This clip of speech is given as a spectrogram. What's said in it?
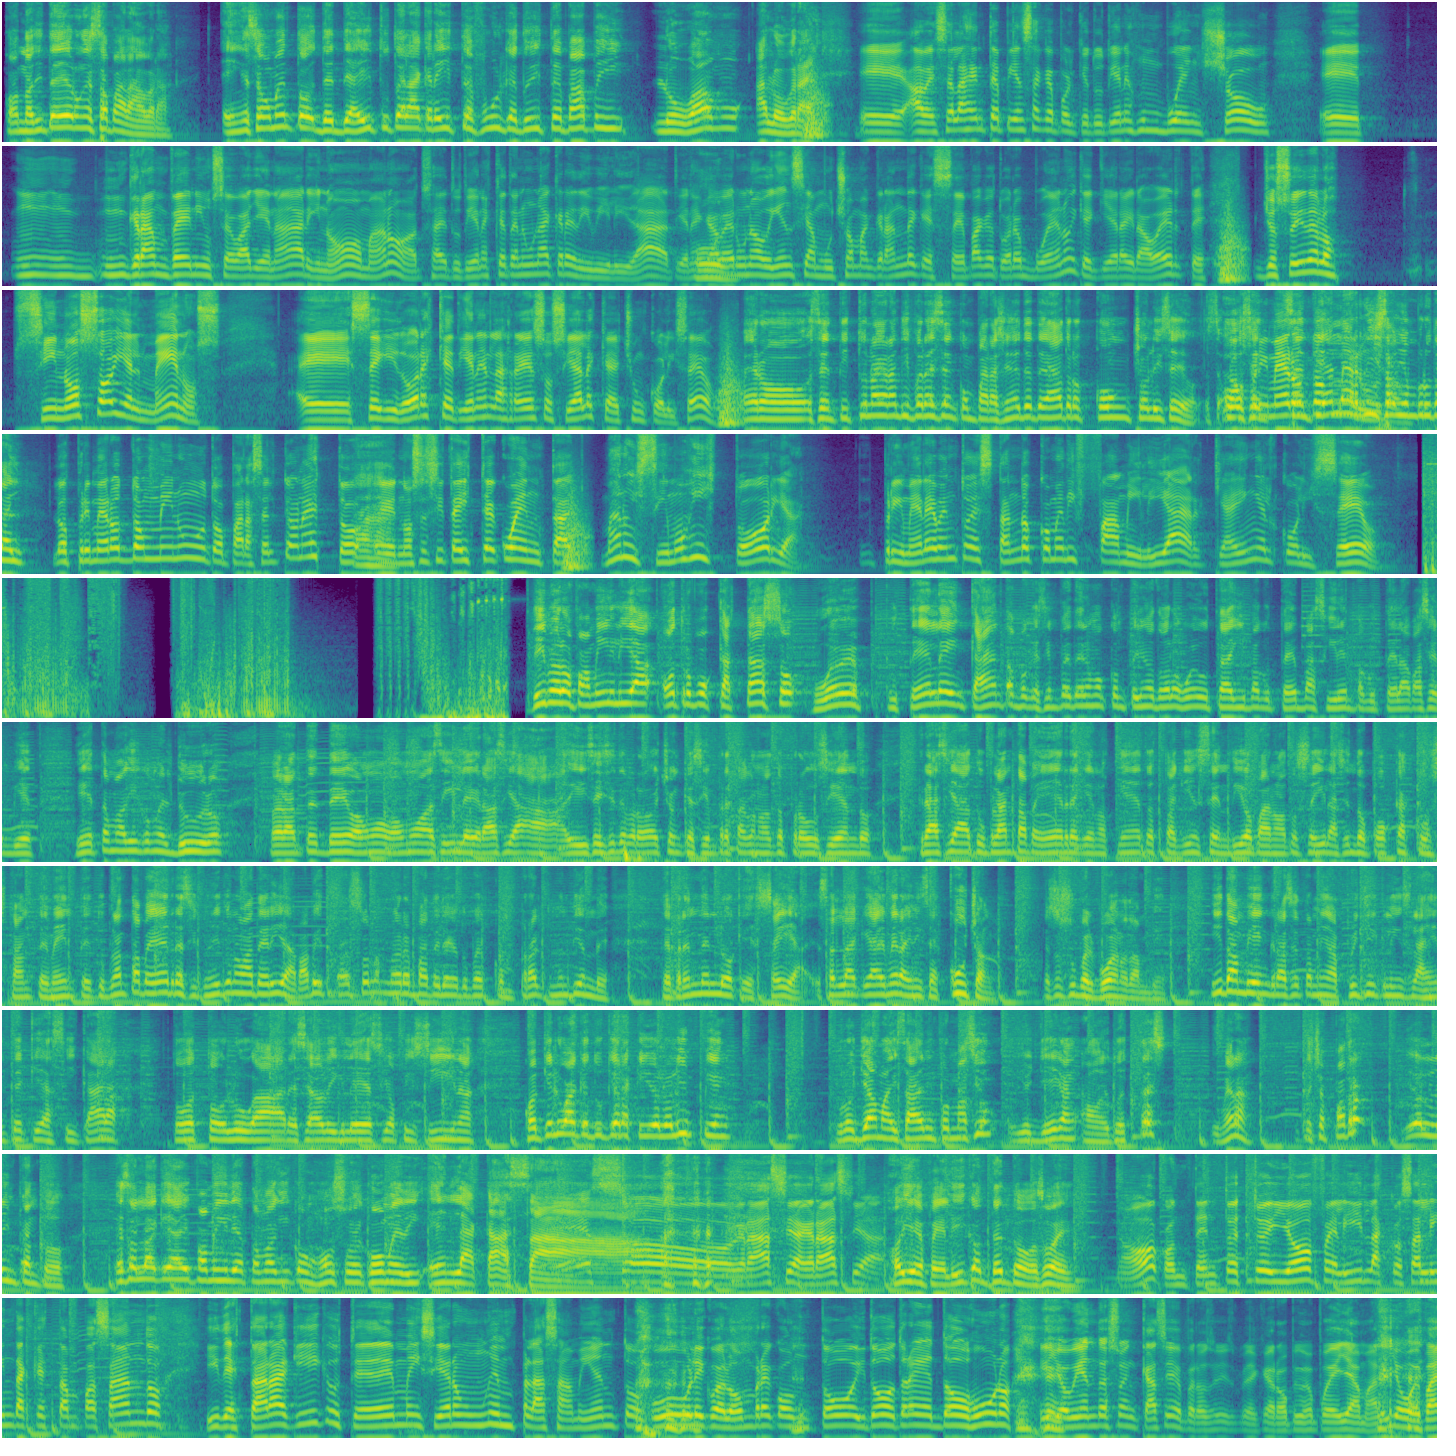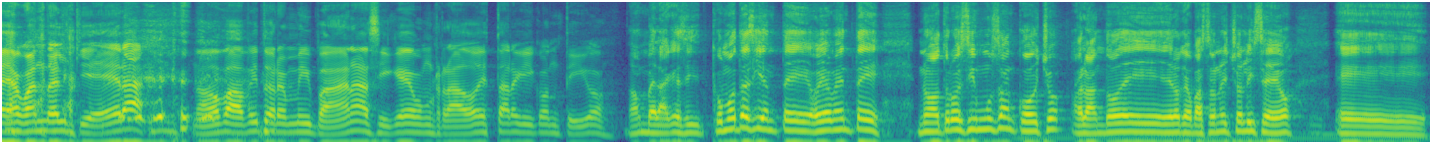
Cuando a ti te dieron esa palabra, en ese momento, desde ahí tú te la creíste full, que tú dijiste, papi, lo vamos a lograr. Eh, a veces la gente piensa que porque tú tienes un buen show, eh, un, gran venue se va a llenar y no, mano. O sea, tú tienes que tener una credibilidad. Tiene que haber una audiencia mucho más grande que sepa que tú eres bueno y que quiera ir a verte. Yo soy de los. Si no soy el menos. Eh, seguidores que tienen las redes sociales que ha hecho un coliseo. Pero ¿sentiste una gran diferencia en comparaciones de teatro con Choliseo? Los primeros dos la risa bien brutal? Los primeros dos minutos, para serte honesto, eh, no sé si te diste cuenta, mano, hicimos historia primer evento de stand-up comedy familiar que hay en el Coliseo. Dímelo familia, otro podcastazo, jueves a ustedes les encanta porque siempre tenemos contenido todos los jueves ustedes aquí para que ustedes vacilen, para que ustedes la pasen bien. Y estamos aquí con el duro, pero antes de, vamos, vamos a decirle gracias a 167 Production que siempre está con nosotros produciendo. Gracias a tu planta PR que nos tiene todo esto aquí encendido para nosotros seguir haciendo podcast constantemente. Tu planta PR, si tú necesitas una batería, papi, estas son las mejores baterías que tú puedes comprar, ¿tú me entiendes? Te prenden lo que sea. Esa es la que hay, mira, y ni se escuchan. Eso es súper bueno también. Y también gracias también a Pretty Cleans, la gente que así cara todos estos lugares, sea la iglesia, oficina, cualquier lugar que tú quieras que ellos lo limpien, tú los llamas y sabes la información, ellos llegan a donde tú estés y mira, te echas para atrás y ellos lo limpian todo. Esa es la que hay, familia. Estamos aquí con Josué Comedy en la casa. Eso, gracias, gracias. Oye, feliz, contento, Josué. No, contento estoy yo, feliz, las cosas lindas que están pasando y de estar aquí, que ustedes me hicieron un emplazamiento público, el hombre contó y todo, 3, 2, 1, y yo viendo eso en casa, y pero sí, que Ropi me puede llamar y yo voy para allá cuando él quiera. No, papi, tú eres mi pana, así que honrado de estar aquí contigo. No, verdad que sí. ¿Cómo te sientes? Obviamente, nosotros hicimos un sancocho, hablando de lo que pasó en el Choliseo, eh,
